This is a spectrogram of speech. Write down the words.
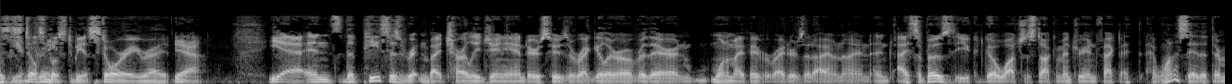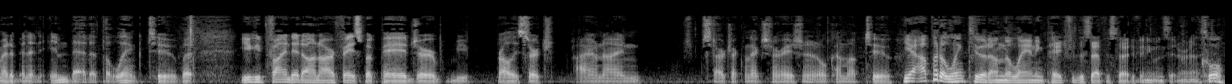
It's still dream. supposed to be a story, right? Yeah. Yeah, and the piece is written by Charlie Jane Anders, who's a regular over there and one of my favorite writers at IO9. And I suppose that you could go watch this documentary. In fact, I, I want to say that there might have been an embed at the link too, but you could find it on our Facebook page or you probably search IO9 Star Trek The Next Generation. It'll come up too. Yeah, I'll put a link to it on the landing page for this episode if anyone's interested. Cool.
